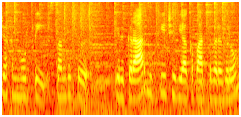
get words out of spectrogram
ஜெகன்மூர்த்தி சந்தித்து இருக்கிறார். முக்கிய செய்தியாக பார்த்து வருகிறோம்.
